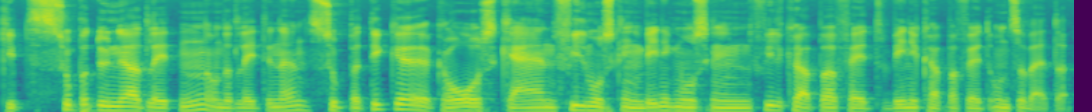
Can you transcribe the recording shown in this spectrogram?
gibt es super dünne Athleten und Athletinnen, super dicke, groß, klein, viel Muskeln, wenig Muskeln, viel Körperfett, wenig Körperfett und so weiter.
